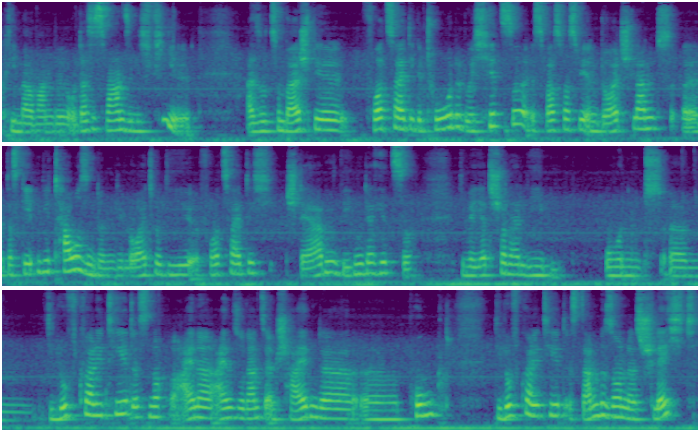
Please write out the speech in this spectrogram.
Klimawandel. Und das ist wahnsinnig viel. Also zum Beispiel vorzeitige Tode durch Hitze ist was, was wir in Deutschland, äh, das geht in die Tausenden, die Leute, die vorzeitig sterben wegen der Hitze, die wir jetzt schon erleben. Und ähm, die Luftqualität ist noch eine, ein so ganz entscheidender äh, Punkt. Die Luftqualität ist dann besonders schlecht,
